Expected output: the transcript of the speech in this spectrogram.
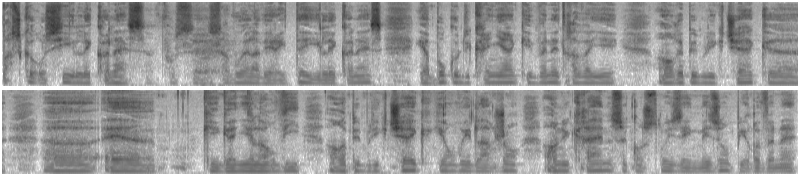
parce que aussi ils les connaissent. Il faut s'avouer la vérité, ils les connaissent. Il y a beaucoup d'Ukrainiens qui venaient travailler en République tchèque euh, euh, et euh, qui gagnaient leur vie en République tchèque, qui envoyaient de l'argent en Ukraine, se construisaient une maison, puis revenaient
